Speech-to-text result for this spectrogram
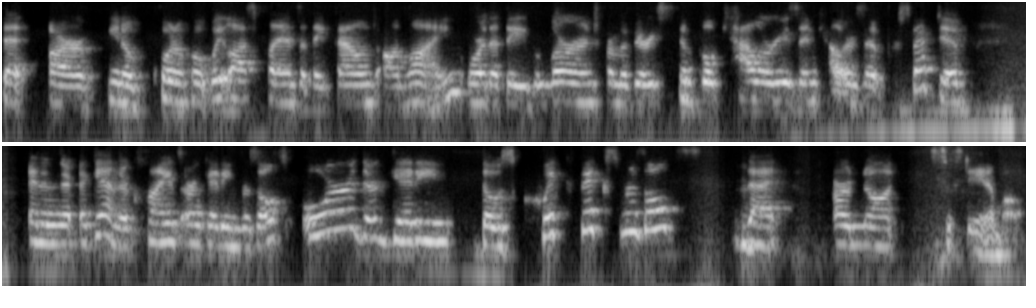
that are, you know, quote unquote weight loss plans that they found online or that they learned from a very simple calories in, calories out perspective. And then again, their clients aren't getting results or they're getting those quick fix results mm-hmm. that are not sustainable.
